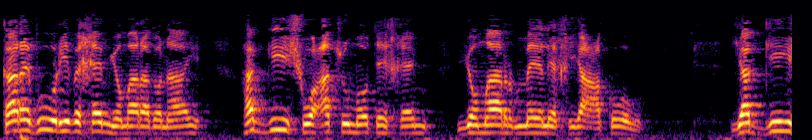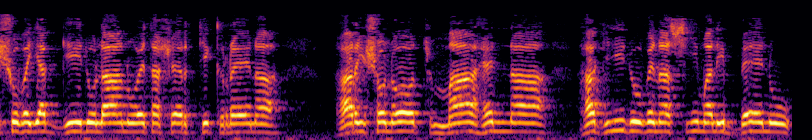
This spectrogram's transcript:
קרבו ריבכם, יאמר אדוני, הגישו עצומותיכם, יאמר מלך יעקב. יגישו ויגידו לנו את אשר תקרנה, הראשונות מה הנה, הגידו ונשימה לבנו,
